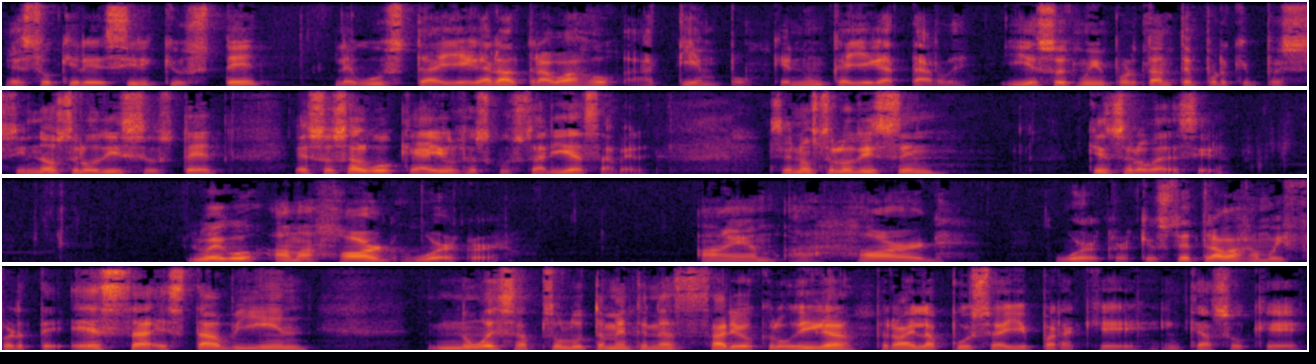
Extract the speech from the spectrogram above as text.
Eso quiere decir que usted le gusta llegar al trabajo a tiempo, que nunca llega tarde. Y eso es muy importante porque pues si no se lo dice usted, eso es algo que a ellos les gustaría saber. Si no se lo dicen, ¿quién se lo va a decir? Luego, I'm a hard worker. I am a hard worker, que usted trabaja muy fuerte. Esa está bien, no es absolutamente necesario que lo diga, pero ahí la puse ahí para que en caso que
